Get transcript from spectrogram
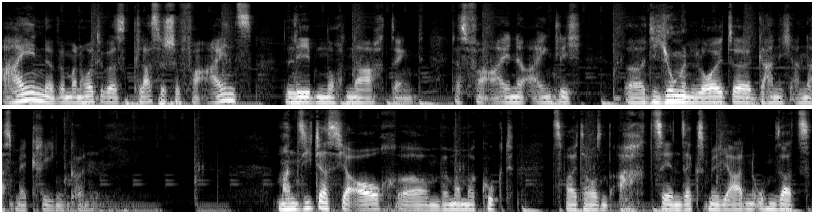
Vereine, wenn man heute über das klassische Vereinsleben noch nachdenkt, dass Vereine eigentlich äh, die jungen Leute gar nicht anders mehr kriegen können. Man sieht das ja auch, ähm, wenn man mal guckt, 2018 6 Milliarden Umsatz,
